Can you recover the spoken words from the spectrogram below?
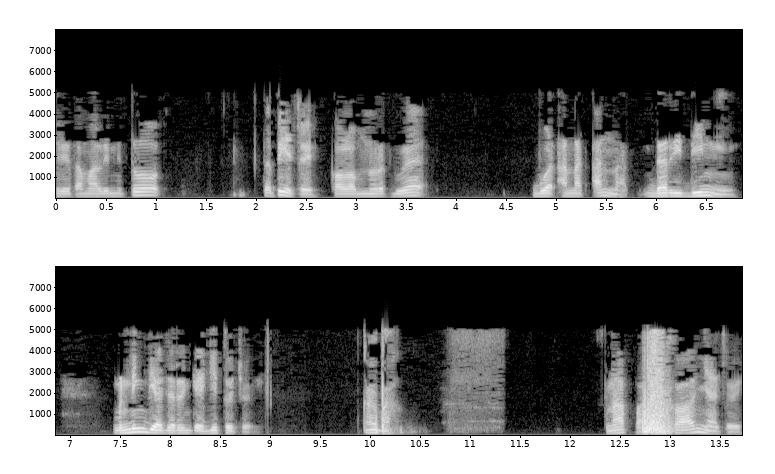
cerita Malin itu, tapi ya cuy, kalau menurut gue, buat anak-anak dari dini, mending diajarin kayak gitu cuy. Kenapa? Kenapa? Soalnya cuy,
